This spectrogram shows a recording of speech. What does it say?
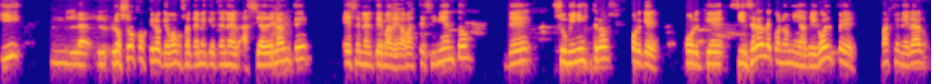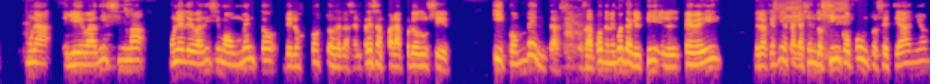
y los ojos creo que vamos a tener que tener hacia adelante es en el tema de abastecimiento, de suministros. ¿Por qué? Porque sincerar la economía de golpe va a generar una elevadísima, un elevadísimo aumento de los costos de las empresas para producir. Y con ventas, o sea, tener en cuenta que el, PBI de la Argentina está cayendo 5 puntos este año,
